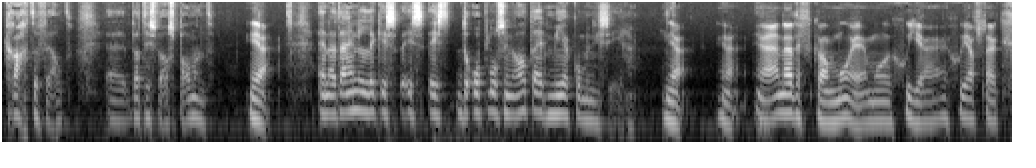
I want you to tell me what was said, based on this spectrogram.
krachtenveld, dat is wel spannend. Ja. En uiteindelijk is, is, is de oplossing altijd meer communiceren. Ja, ja, ja, nou, dat vind ik wel mooi. Een mooie, goede, goede afsluiting.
